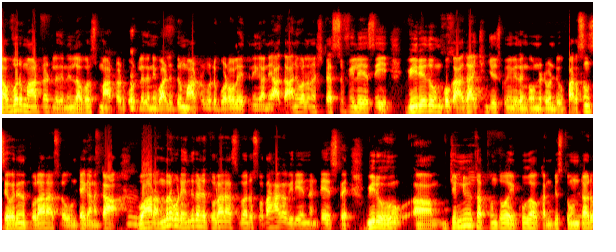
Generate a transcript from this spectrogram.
లవ్వర్ మాట్లాడలేదని లవర్స్ మాట్లాడుకోవట్లేదని వాళ్ళిద్దరు మాట్లాడుకోవట్లేదు గొడవలు అవుతున్నాయి కానీ ఆ దాని వల్ల స్ట్రెస్ ఫీల్ చేసి వీరేదో ఇంకొక అగాచ్యం చేసుకునే విధంగా ఉన్నటువంటి పర్సన్స్ ఎవరైనా తులారాశిలో ఉంటే గనక వారందరూ కూడా ఎందుకంటే తులారాశి వారు స్వతహాగా వీరు ఏంటంటే స్ట్రె- వీరు జెన్యున్ తత్వంతో ఎక్కువగా కనిపిస్తూ ఉంటారు.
